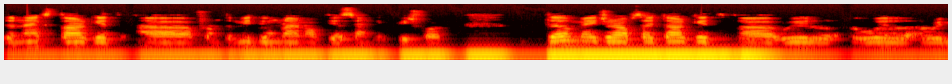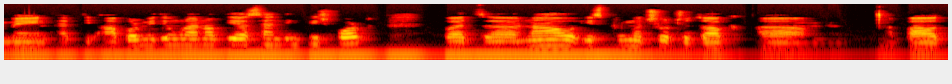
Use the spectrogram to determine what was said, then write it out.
the next target uh, from the medium line of the ascending pitchfork. The major upside target uh, will will remain at the upper medium line of the ascending pitchfork, but uh, now it's premature to talk um, about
